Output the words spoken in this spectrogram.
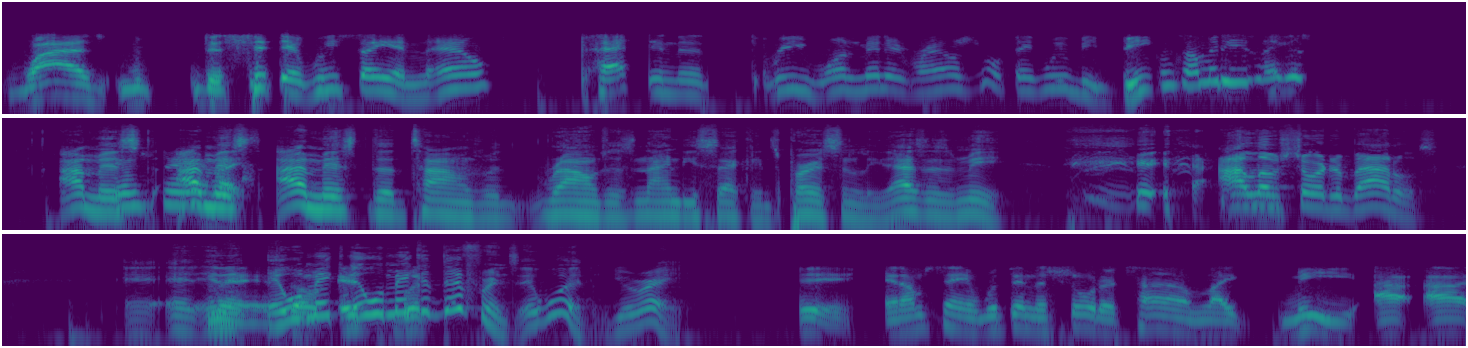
Why is the shit that we saying now packed into three one minute rounds? You don't think we'd be beating some of these niggas? I missed you know I missed like, I missed the times with rounds just ninety seconds personally. That's just me. I love shorter battles and, and it, it so will make it will make a difference. It would. You're right. Yeah. And I'm saying within a shorter time, like me, I I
